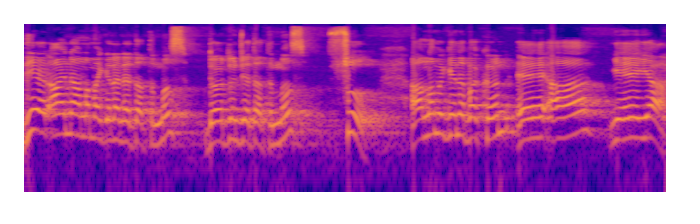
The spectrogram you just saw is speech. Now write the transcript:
Diğer aynı anlama gelen edatımız, dördüncü edatımız su. Anlamı gene bakın e, a, y, ya.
